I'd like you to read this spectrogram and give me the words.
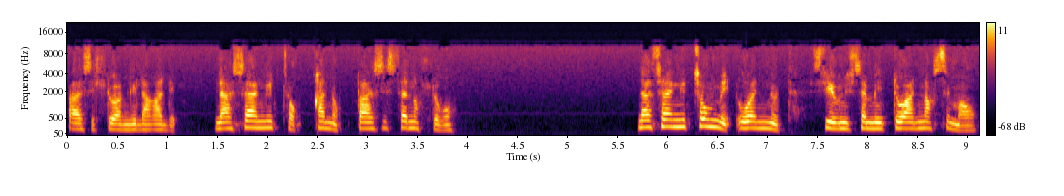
паасиллуангиларали наасаангитсоқ қаноқ паасиссанерлугу наасаангитсорми уаннут сиуниссамииттуааннарсимаоқ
